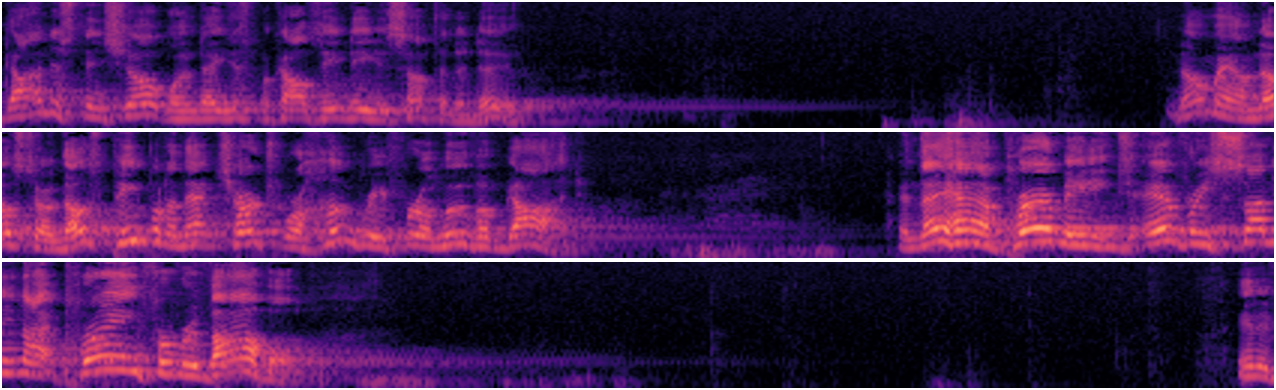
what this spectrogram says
God just didn't show up one day just because He needed something to do. No, ma'am, no, sir. Those people in that church were hungry for a move of God. And they have prayer meetings every Sunday night praying for revival. And if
